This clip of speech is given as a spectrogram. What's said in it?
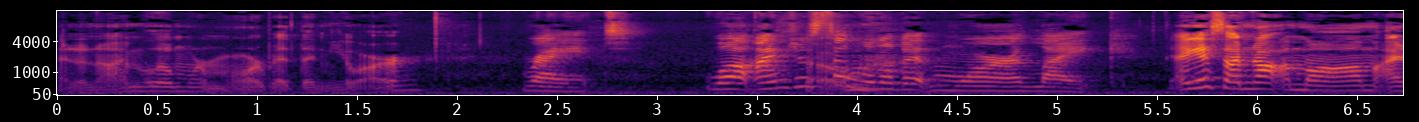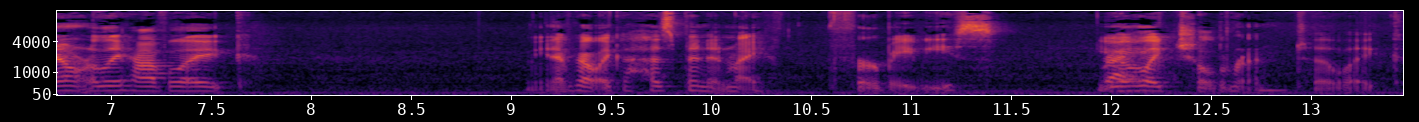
I don't know. I'm a little more morbid than you are. right. Well, I'm just a little bit more like, I guess I'm not a mom. I don't really have like. I mean, I've got like a husband and my fur babies. You have like children to like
